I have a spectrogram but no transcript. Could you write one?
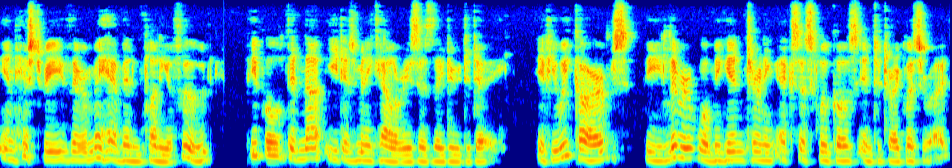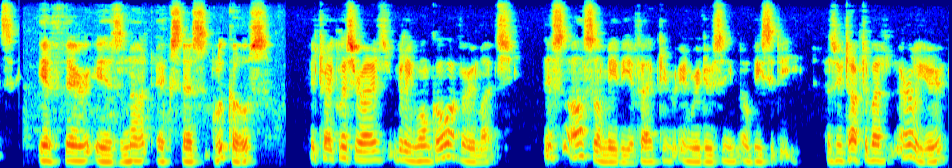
in history there may have been plenty of food, people did not eat as many calories as they do today. If you eat carbs, the liver will begin turning excess glucose into triglycerides. If there is not excess glucose, the triglycerides really won't go up very much. This also may be a factor in reducing obesity. As we talked about earlier,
